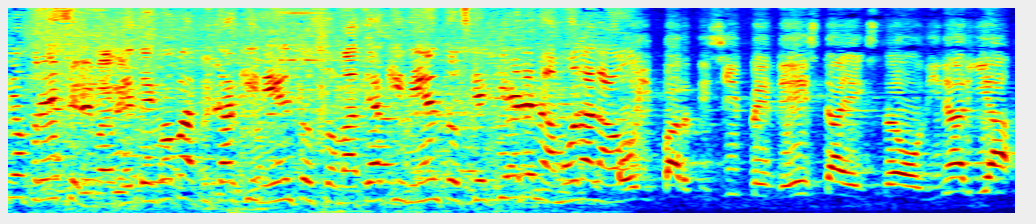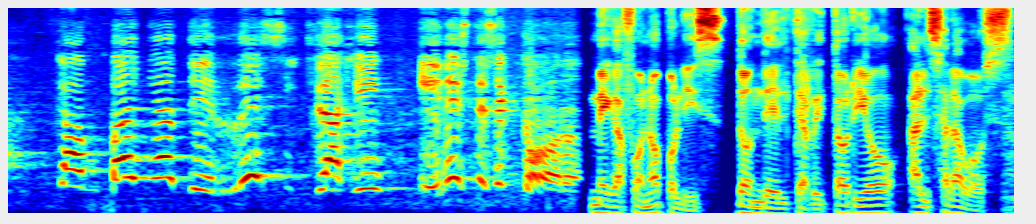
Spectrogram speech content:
le ofrece? Le tengo papita a 500, tomate a 500. ¿Qué quiere, mi amor, a la hora? Hoy participen de esta extraordinaria campaña de reciclaje en este sector. Megafonópolis, donde el territorio alza la voz.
